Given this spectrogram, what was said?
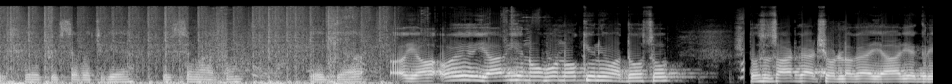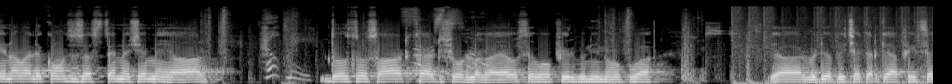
इसे फिर से बच गया। फिर से मारता हूँ। एक गया। यार ओए यार ये नो वो नो क्यों नहीं हुआ? दो सौ दो सौ साठ का हेडशॉट लगा है। यार ये ग्रेना वाले कौन से सस्ते नशे में यार? दो सौ साठ का हेडशॉट लगाया उसे वो फिर भी नहीं नोक हुआ। यार वीडियो पीछे करके आप फिर से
